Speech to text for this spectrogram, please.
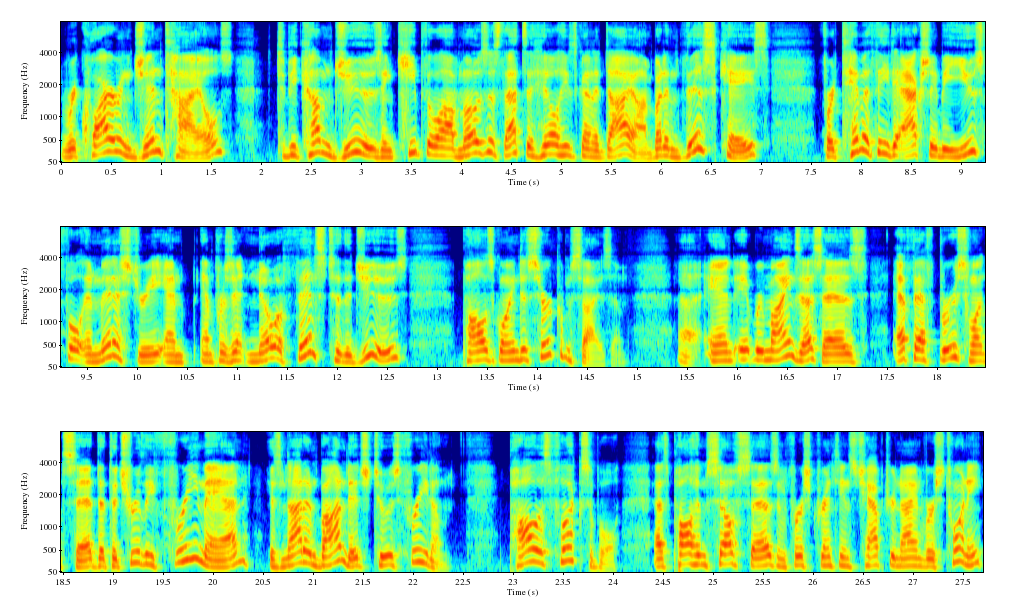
requiring Gentiles to become Jews and keep the law of Moses, that's a hill he's going to die on. But in this case, for Timothy to actually be useful in ministry and, and present no offense to the Jews, Paul's going to circumcise him. Uh, and it reminds us, as F. F. Bruce once said that the truly free man is not in bondage to his freedom. Paul is flexible. As Paul himself says in 1 Corinthians chapter 9 verse 20,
